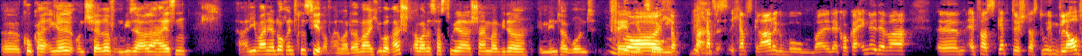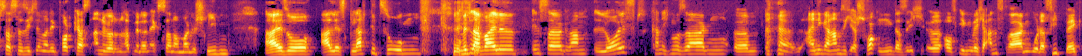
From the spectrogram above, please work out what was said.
Äh, Coca Engel und Sheriff und wie sie alle heißen ja, die waren ja doch interessiert auf einmal. Da war ich überrascht, aber das hast du ja scheinbar wieder im Hintergrund Fan ja, gezogen. Ich, hab, ich hab's, gerade gebogen, weil der Cocker Engel, der war ähm, etwas skeptisch, dass du ihm glaubst, dass er sich dann mal den Podcast anhört und hat mir dann extra nochmal geschrieben. Also alles glatt gezogen. Mittlerweile Instagram läuft, kann ich nur sagen. Ähm, einige haben sich erschrocken, dass ich äh, auf irgendwelche Anfragen oder Feedback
